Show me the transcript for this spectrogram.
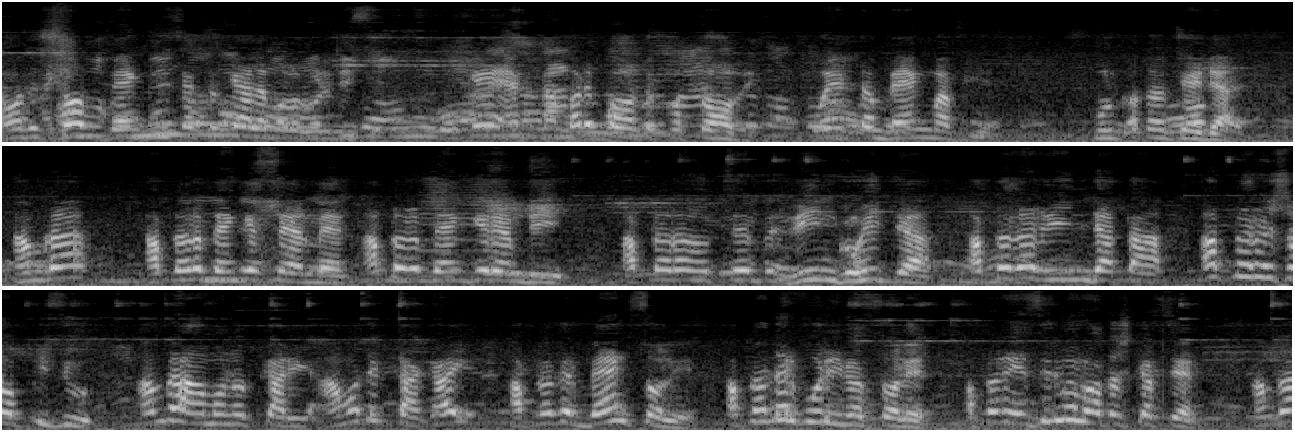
আমাদের সব ব্যাংকিং সেক্টরকে এলোমেলো করে দিচ্ছে ওকে এক নম্বরে পদত্যাগ করতে হবে। ও একটা ব্যাংক মাফিয়া। মূল কথা হচ্ছে এটা। আমরা, আপনারা ব্যাংকের চেয়ারম্যান আপনারা ব্যাংকের এমডি আপনারা হচ্ছে ঋণ গ্রহীতা, আপনারা ঋণদাতা, আপনারা সব কিছু আমরা আমানতকারী, আমাদের টাকায় আপনাদের ব্যাংক চলে, আপনাদের পরিবার চলে, আপনারা এসির বাতাস কাটছেন আমরা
